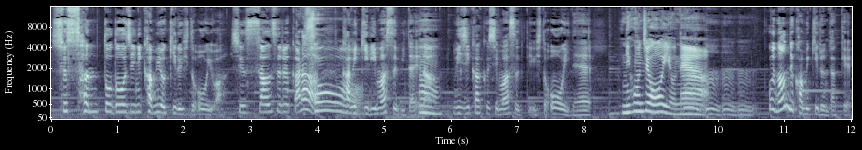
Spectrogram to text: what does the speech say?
出産と同時に髪を切る人多いわ。出産するから髪切りますみたいな、うん。短くしますっていう人多いね。日本人多いよね、うんうんうんうんこれなんで髪切るんだっけ？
